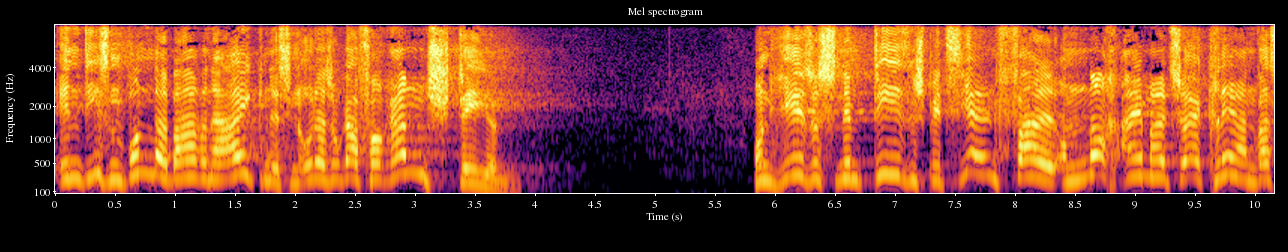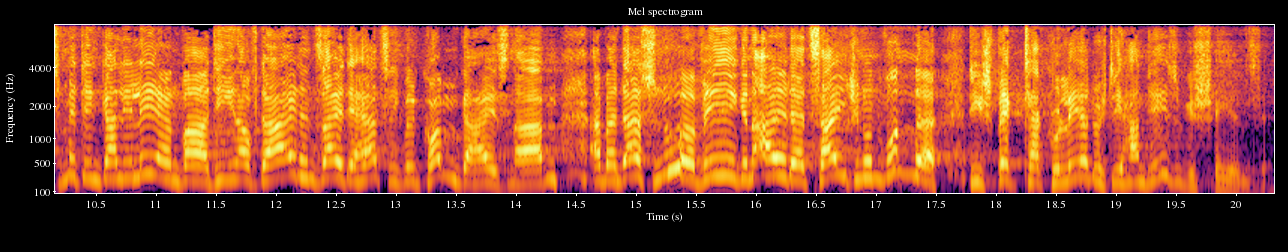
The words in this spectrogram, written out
in diesen wunderbaren Ereignissen oder sogar voranstehen. Und Jesus nimmt diesen speziellen Fall, um noch einmal zu erklären, was mit den Galiläern war, die ihn auf der einen Seite herzlich willkommen geheißen haben, aber das nur wegen all der Zeichen und Wunder, die spektakulär durch die Hand Jesu geschehen sind.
